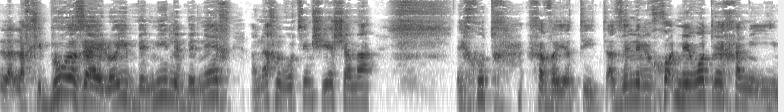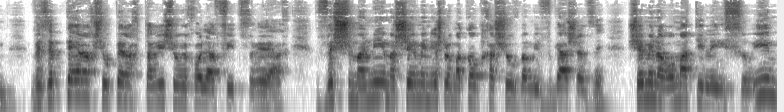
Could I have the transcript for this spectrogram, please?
לחיבור הזה האלוהי ביני לבינך, אנחנו רוצים שיהיה שם איכות חווייתית, אז זה נרות ריחניים, וזה פרח שהוא פרח טרי שהוא יכול להפיץ ריח, ושמנים, השמן יש לו מקום חשוב במפגש הזה, שמן ארומטי לעיסויים,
